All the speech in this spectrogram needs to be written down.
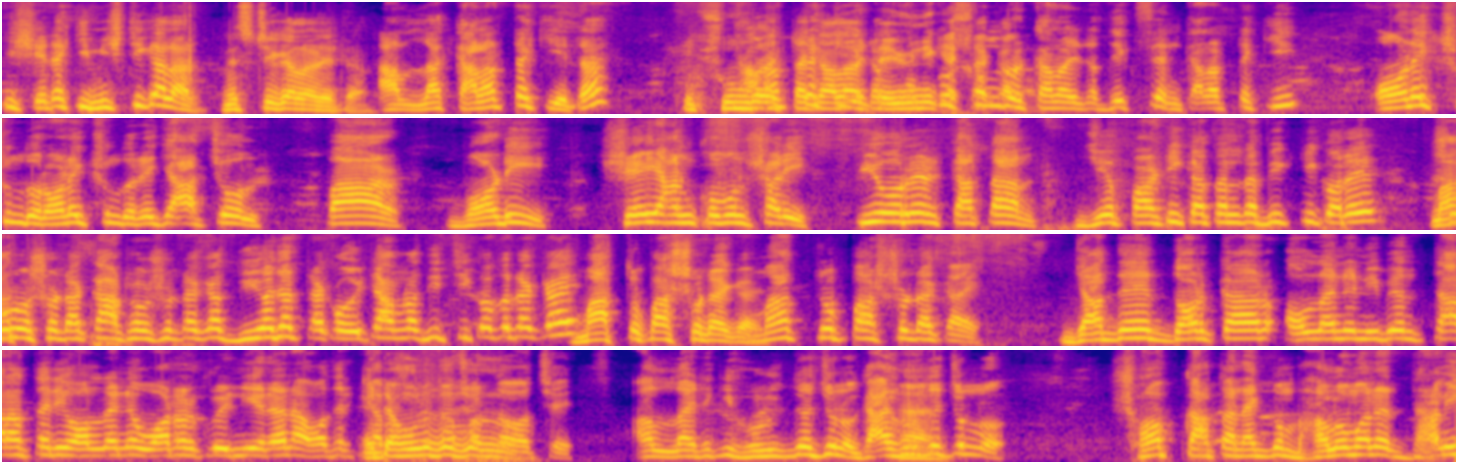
কি সেটা কি মিষ্টি কালার মিষ্টি কালার এটা। আল্লাহ কালারটা কি এটা? খুব সুন্দর একটা কালার ইউনিক একটা সুন্দর কালার এটা দেখছেন? কালারটা কি? অনেক সুন্দর অনেক সুন্দর। এই যে আঁচল পার বডি সেই আনকমন শাড়ি পিওরের কাতান। যে পার্টি কাতানটা বিক্রি করে ষোলোশো টাকা আঠারোশো টাকা দুই হাজার টাকা ওইটা আমরা দিচ্ছি কত টাকায়? মাত্র পাঁচশো টাকায়। মাত্র পাঁচশো টাকায়। যাদের দরকার অনলাইনে নিবেন তাড়াতাড়ি অনলাইনে অর্ডার করে নিয়ে নেন। আমাদের এটা হলুদের জন্য। আছে। আল্লাহ এটা কি হলুদের জন্য? গায়ে হ্যাঁ। হলুদের জন্য? সব কাতান একদম ভালো মানের দামি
